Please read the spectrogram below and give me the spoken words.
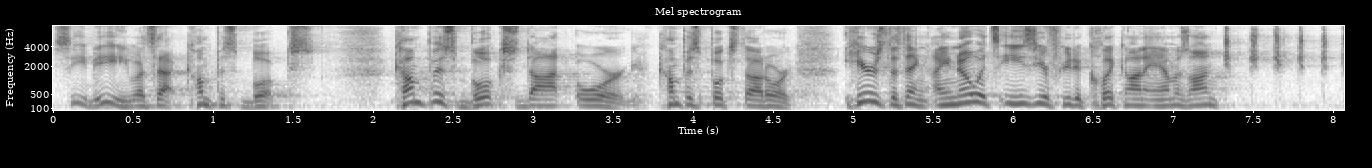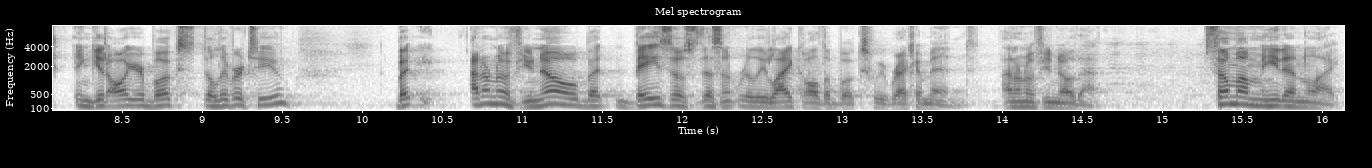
CB, what's that? Compass Books. Compassbooks.org. Compassbooks.org. Here's the thing I know it's easier for you to click on Amazon and get all your books delivered to you. But I don't know if you know, but Bezos doesn't really like all the books we recommend. I don't know if you know that. Some of them he doesn't like.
